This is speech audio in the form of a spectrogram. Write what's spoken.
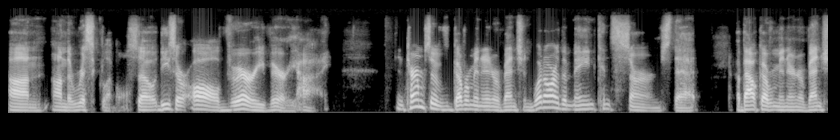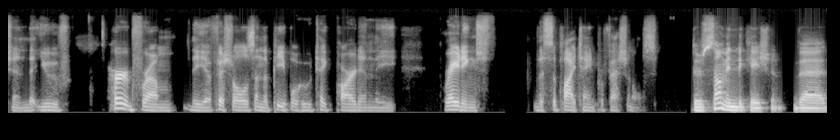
On, on the risk level. So these are all very, very high. In terms of government intervention, what are the main concerns that about government intervention that you've heard from the officials and the people who take part in the ratings, the supply chain professionals? There's some indication that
